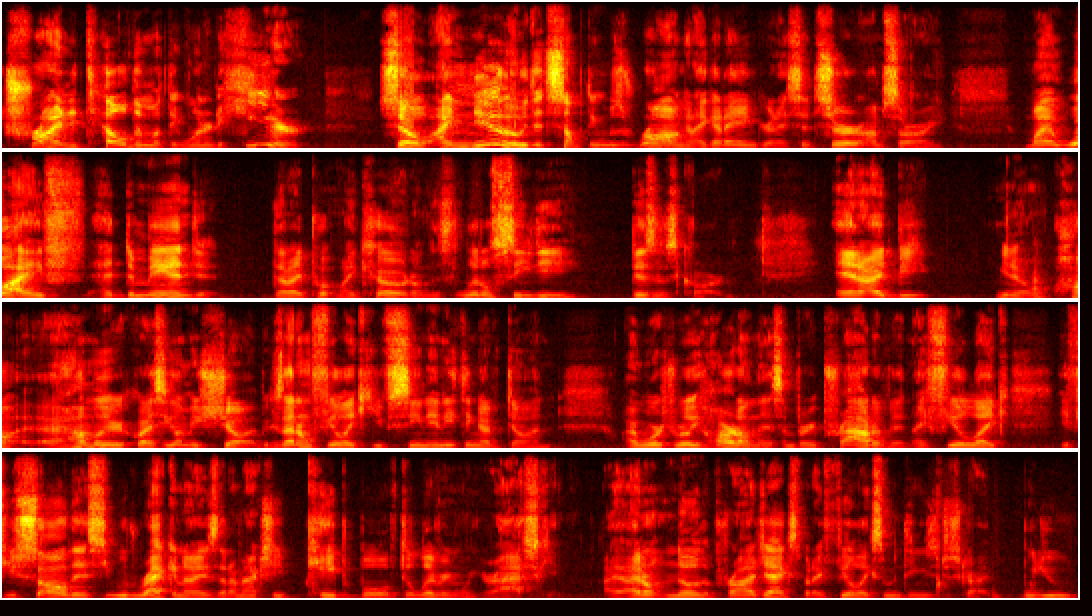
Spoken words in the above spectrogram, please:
trying to tell them what they wanted to hear. So I knew that something was wrong, and I got angry and I said, "Sir, I'm sorry. My wife had demanded that I put my code on this little CD business card, and I'd be you know, humbly request you let me show it because I don't feel like you've seen anything I've done. I worked really hard on this. I'm very proud of it. And I feel like if you saw this, you would recognize that I'm actually capable of delivering what you're asking. I, I don't know the projects, but I feel like some of the things you described. Will you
